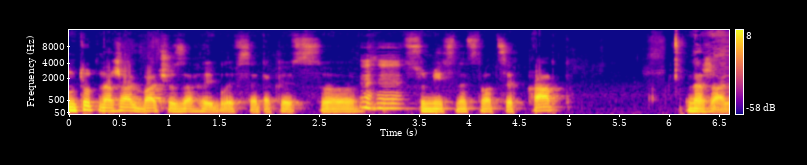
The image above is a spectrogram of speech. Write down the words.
Ну тут, на жаль, бачу загиблий все-таки з Угу. сумісництва цих карт. На жаль.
